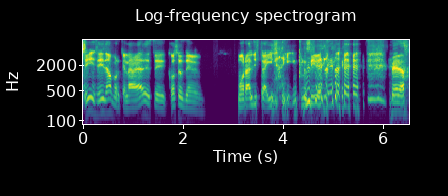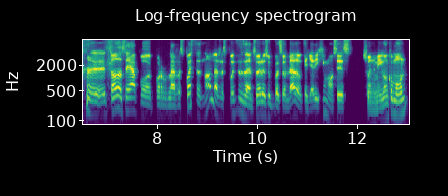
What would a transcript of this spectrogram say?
Sí, sí, no, porque la verdad, este, cosas de moral distraída, inclusive, pero eh, todo sea por, por, las respuestas, ¿no? Las respuestas del suero super soldado, que ya dijimos, es su enemigo en común,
